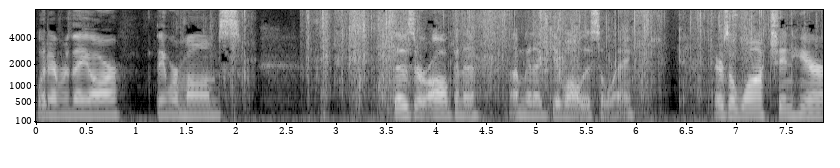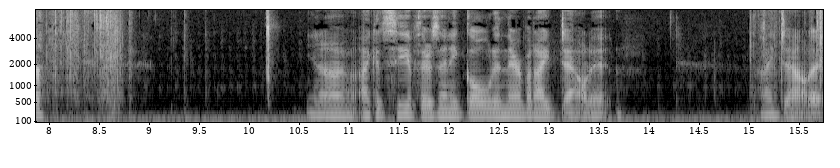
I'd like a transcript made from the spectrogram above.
whatever they are, they were mom's. Those are all gonna, I'm gonna give all this away. There's a watch in here. You know, I could see if there's any gold in there, but I doubt it. I doubt it.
